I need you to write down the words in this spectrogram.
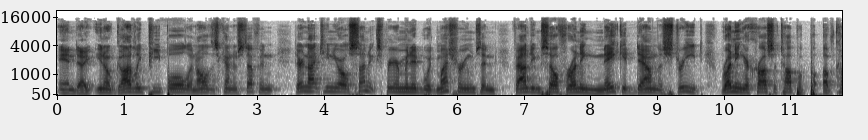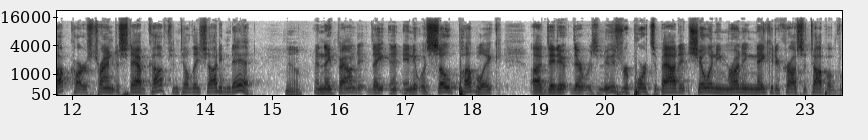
and uh, you know godly people and all this kind of stuff and their 19 year old son experimented with mushrooms and found himself running naked down the street, running across the top of, of cop cars trying to stab cops until they shot him dead. Yeah. And they found it, they, and, and it was so public uh, that it, there was news reports about it showing him running naked across the top of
